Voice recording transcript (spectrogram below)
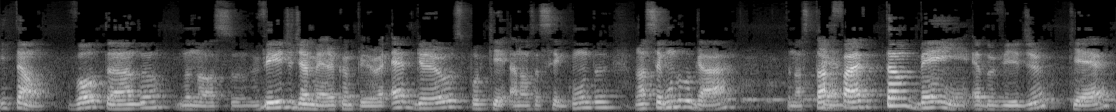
Então, voltando no nosso vídeo de American Period at Girls, porque a nossa segunda, o nosso segundo lugar do nosso top É. 5 também é do vídeo, que é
